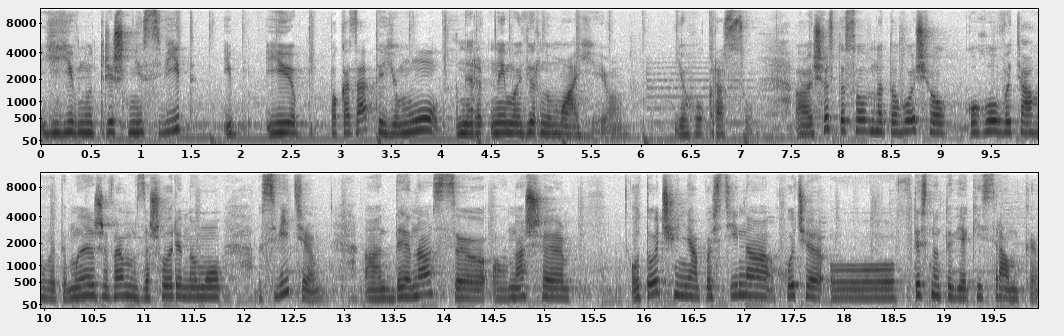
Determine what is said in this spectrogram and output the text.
її внутрішній світ і, і показати йому неймовірну магію. Його красу. Що стосовно того, що кого витягувати, ми живемо в зашореному світі, де нас е, наше оточення постійно хоче втиснути в якісь рамки.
